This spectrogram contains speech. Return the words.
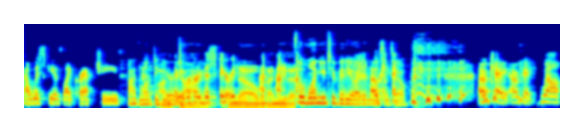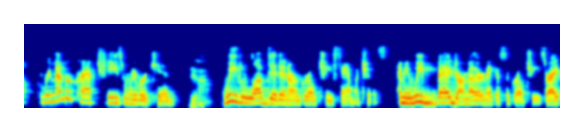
How whiskey is like Kraft cheese? I'd love to I'm hear Have you ever heard this theory? No, but I need it. It's the one YouTube video I didn't listen to. Okay. Okay. Well, remember Kraft cheese when we were a kid? yeah. We loved it in our grilled cheese sandwiches. I mean, we begged our mother to make us a grilled cheese, right?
